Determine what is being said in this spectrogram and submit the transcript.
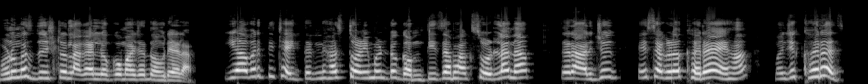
म्हणूनच दृष्ट लागायला लोक माझ्या नवऱ्याला. यावरती चैतन्य हसतो आणि म्हणतो गमतीचा भाग सोडला ना तर अर्जुन हे सगळं खरं आहे हा? म्हणजे खरंच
